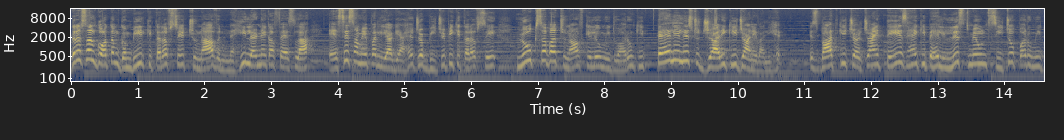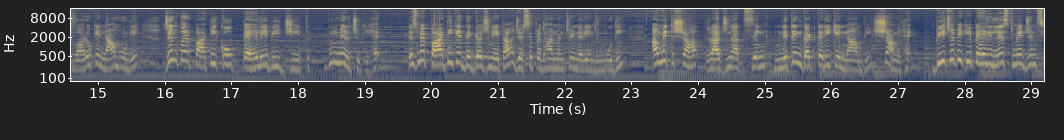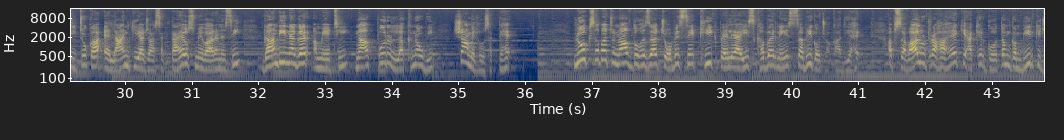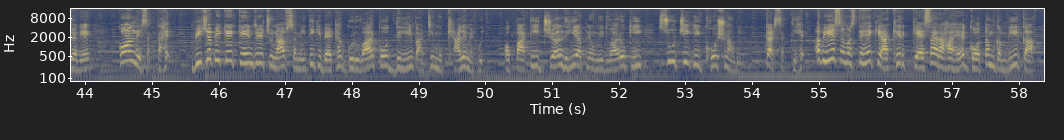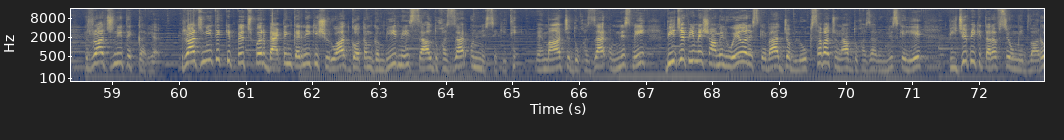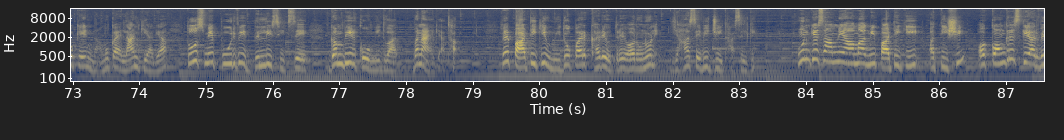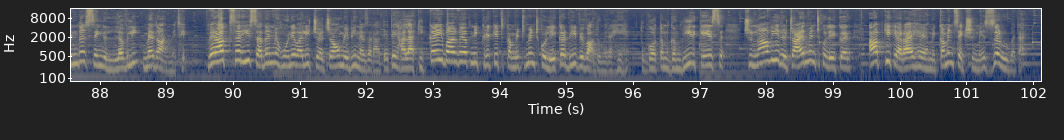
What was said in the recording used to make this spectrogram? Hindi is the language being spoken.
दरअसल गौतम गंभीर की तरफ़ से चुनाव नहीं लड़ने का फैसला ऐसे समय पर लिया गया है जब बीजेपी की तरफ़ से लोकसभा चुनाव के लिए उम्मीदवारों की पहली लिस्ट जारी की जाने वाली है इस बात की चर्चाएँ तेज हैं कि पहली लिस्ट में उन सीटों पर उम्मीदवारों के नाम होंगे, जिन पर पार्टी को पहले भी जीत मिल चुकी है इसमें पार्टी के दिग्गज नेता जैसे प्रधानमंत्री नरेंद्र मोदी, अमित शाह, राजनाथ सिंह, नितिन गडकरी के नाम भी शामिल हैं। बीजेपी की पहली लिस्ट में जिन सीटों का ऐलान किया जा सकता है, उसमें वाराणसी, गांधीनगर, अमेठी, नागपुर, लखनऊ भी शामिल हो सकते हैं। लोकसभा चुनाव 2024 से ठीक पहले आई इस खबर ने सभी को चौंका दिया है। अब सवाल उठ रहा है कि आखिर गौतम गंभीर की जगह कौन ले सकता है? बीजेपी के केंद्रीय चुनाव समिति की बैठक गुरुवार को दिल्ली पार्टी मुख्यालय में हुई और पार्टी जल्द ही अपने उम्मीदवारों की सूची की घोषणा भी कर सकती है। अब ये समझते हैं कि आखिर कैसा रहा है गौतम गंभीर का राजनीतिक करियर। राजनीतिक की पिच पर बैटिंग करने की शुरुआत गौतम गंभीर ने साल 2019 से की थी। वह मार्च 2019 में बीजेपी में शामिल हुए और इसके बाद जब लोकसभा चुनाव 2019 के लिए बीजेपी की तरफ़ से उम्मीदवारों के नामों का ऐलान किया गया तो उसमें पूर्वी दिल्ली सीट से गंभीर को उम्मीदवार बनाया गया था। वह पार्टी की उम्मीदों पर खरे उतरे और उन्होंने यहाँ से भी जीत हासिल की। उनके सामने आम आदमी पार्टी की अतीशी और कांग्रेस के अरविंदर सिंह लवली मैदान में थे। वह अक्सर ही सदन में होने वाली चर्चाओं में भी नज़र आते थे। हालाँकि कई बार वे अपनी क्रिकेट कमिटमेंट को लेकर भी विवादों में रहे हैं। तो गौतम गंभीर के इस चुनावी रिटायरमेंट को लेकर आपकी क्या राय है, हमें कमेंट सेक्शन में ज़रूर बताएँ।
